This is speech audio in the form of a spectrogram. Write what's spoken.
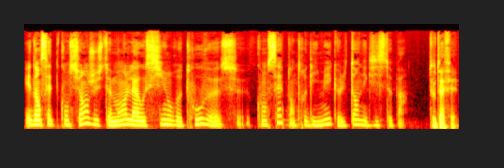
Et dans cette conscience, justement, là aussi, on retrouve ce concept, entre guillemets, que le temps n'existe pas. Tout à fait,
